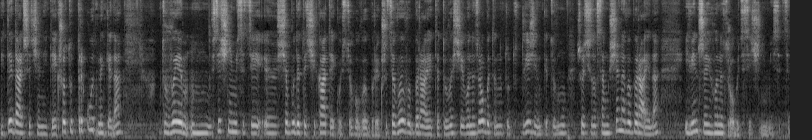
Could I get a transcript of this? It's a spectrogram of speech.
Йти далі чи не йти. Якщо тут трикутники, да, то ви в січні місяці е, ще будете чекати якогось цього вибору. Якщо це ви вибираєте, то ви ще його не зробите. Ну тут дві жінки, тому швидше за все мужчина вибирає, да? і він ще його не зробить в січні місяці.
